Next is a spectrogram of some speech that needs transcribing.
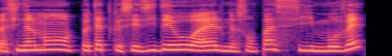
bah, finalement peut-être que ses idéaux à elle ne sont pas si mauvais,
